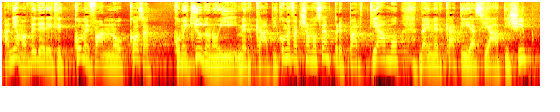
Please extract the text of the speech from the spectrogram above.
Andiamo a vedere che come fanno cosa come chiudono i mercati. Come facciamo sempre partiamo dai mercati asiatici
